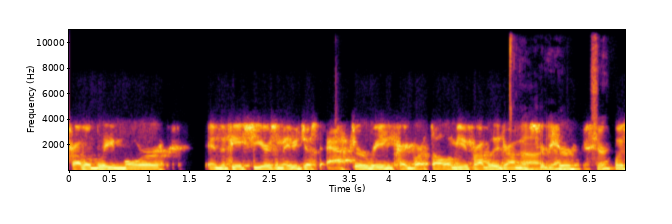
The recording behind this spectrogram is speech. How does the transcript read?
probably more in the PhD years and maybe just after reading Craig Bartholomew, probably the drama uh, scripture yeah, sure. was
